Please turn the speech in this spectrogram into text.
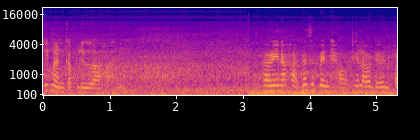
ที่เหมือนกับเรือค่ะนี่ แล้วนี่นะคะก็จะเป็นแถวที่เราเดินไป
